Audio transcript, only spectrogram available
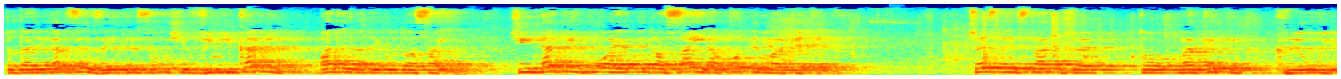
To Daniel Larsen zainteresował się wynikami badań nad jagodą Asai. Czyli najpierw była jagoda Asai, a potem marketing. Często jest tak, że to marketing kreuje.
